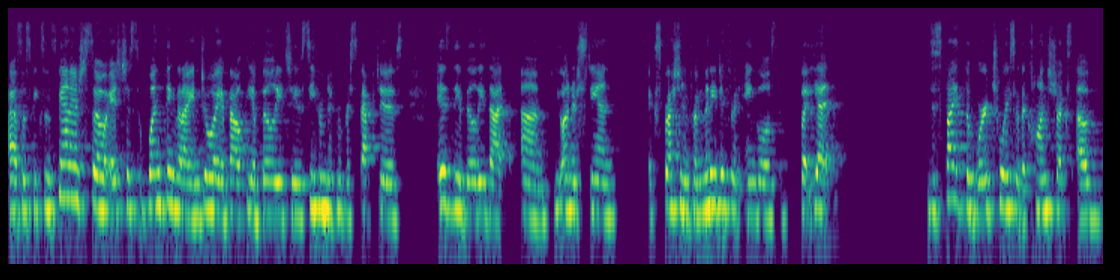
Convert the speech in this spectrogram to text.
I also speak some Spanish, so it's just one thing that I enjoy about the ability to see from different perspectives is the ability that um, you understand expression from many different angles, but yet despite the word choice or the constructs of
